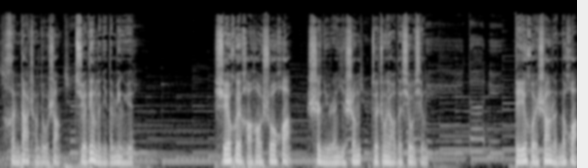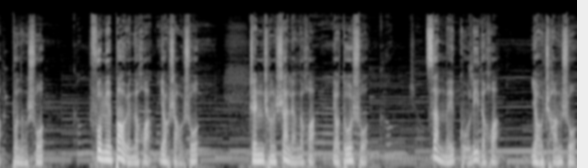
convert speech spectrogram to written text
很大程度上决定了你的命运。学会好好说话，是女人一生最重要的修行。诋毁伤人的话不能说。”负面抱怨的话要少说，真诚善良的话要多说，赞美鼓励的话要常说。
